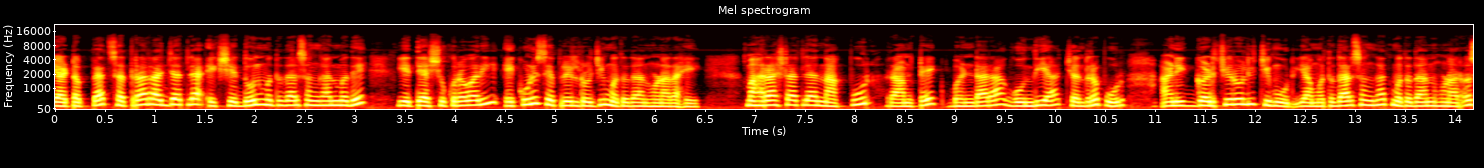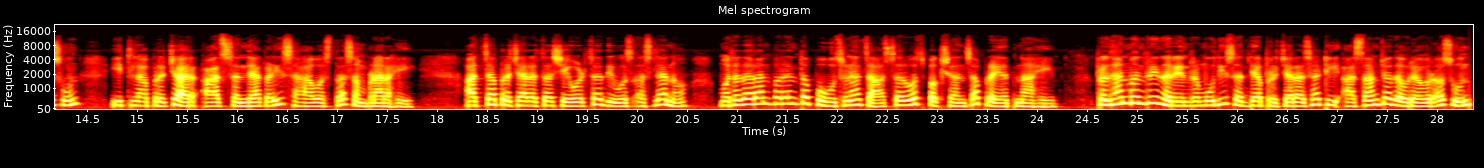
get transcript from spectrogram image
या टप्प्यात सतरा राज्यातल्या एकशे दोन मतदारसंघांमध्ये येत्या शुक्रवारी एकोणीस एप्रिल रोजी मतदान होणार आहे. महाराष्ट्रातल्या नागपूर रामटेक भंडारा गोंदिया चंद्रपूर आणि गडचिरोली चिमूर या मतदारसंघात मतदान होणार असून इथला प्रचार आज संध्याकाळी सहा वाजता संपणार आहे. आजचा प्रचाराचा शेवटचा दिवस असल्यानं मतदारांपर्यंत पोहोचण्याचा सर्वच पक्षांचा प्रयत्न आहे. प्रधानमंत्री नरेंद्र मोदी सध्या प्रचारासाठी आसामच्या दौऱ्यावर असून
